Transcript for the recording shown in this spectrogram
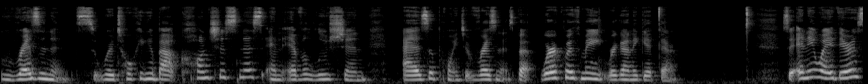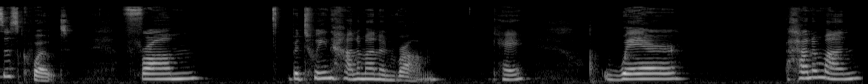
resonance. We're talking about consciousness and evolution as a point of resonance. But work with me, we're going to get there. So, anyway, there is this quote from between Hanuman and Ram, okay, where Hanuman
